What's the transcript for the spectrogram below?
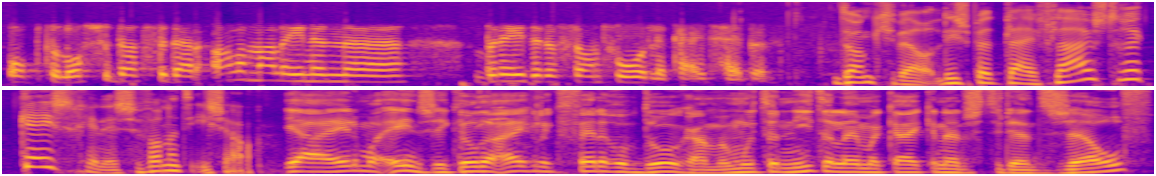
op te lossen. Dat we daar allemaal in een uh, bredere verantwoordelijkheid hebben. Dankjewel. Lisbeth, blijf luisteren. Kees Gillissen van het ISO. Ja, helemaal eens. Ik wil er eigenlijk verder op doorgaan. We moeten niet alleen maar kijken naar de student zelf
